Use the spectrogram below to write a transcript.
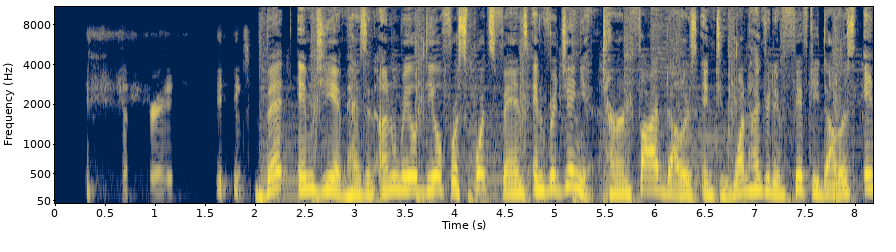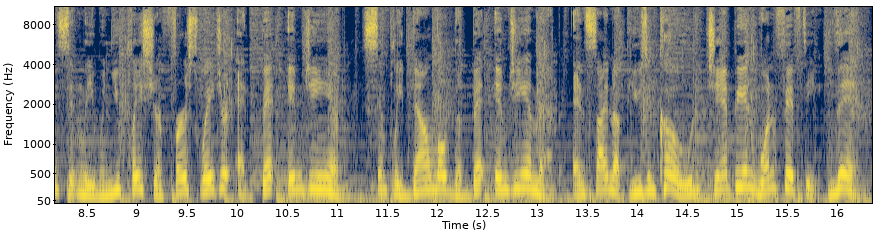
That's great. BetMGM has an unreal deal for sports fans in Virginia. Turn $5 into $150 instantly when you place your first wager at BetMGM. Simply download the BetMGM app and sign up using code Champion150. Then,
